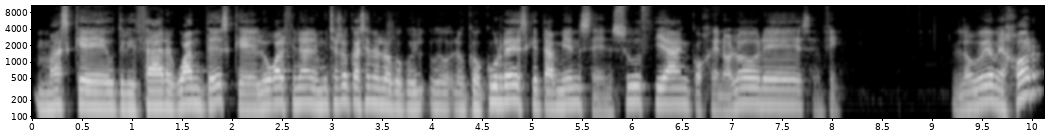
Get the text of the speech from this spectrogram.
más que utilizar guantes, que luego al final en muchas ocasiones lo que, lo que, ocurre es que también se ensucian, cogen olores, en fin. Lo veo mejor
